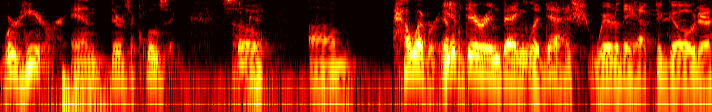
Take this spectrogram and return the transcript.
we're here and there's a closing. So, Okay. um, however, if, If they're in Bangladesh, where do they have to go to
